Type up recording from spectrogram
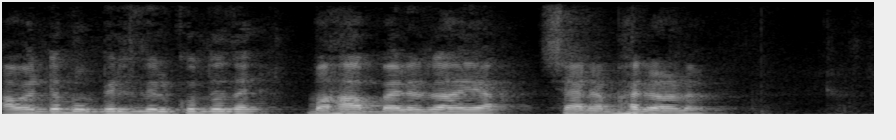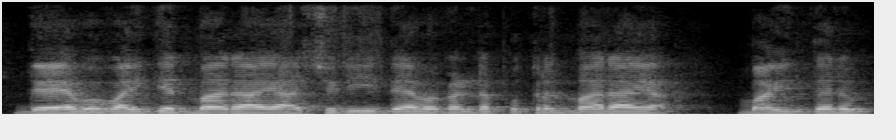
അവന്റെ മുമ്പിൽ നിൽക്കുന്നത് മഹാബലനായ ശരഭനാണ്. ദേവവൈദ്യന്മാരായ അശ്വിനി ദേവകളുടെ പുത്രന്മാരായ മൈന്ദനും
